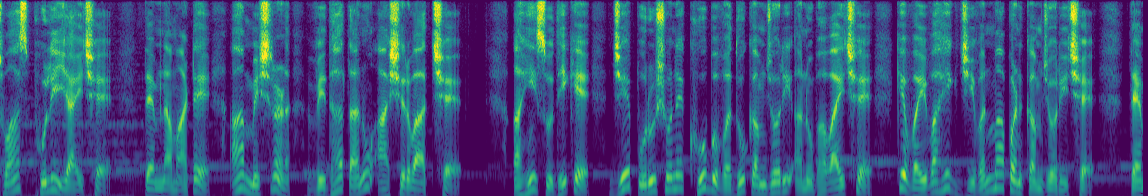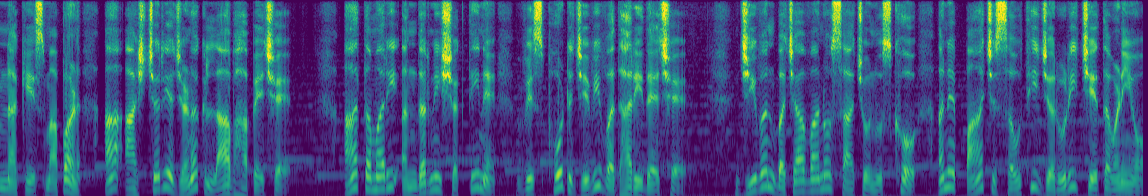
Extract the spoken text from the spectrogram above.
શ્વાસ ફૂલી જાય છે. તેમના માટે આ મિશ્રણ વિધાતાનું આશીર્વાદ છે. અહીં સુધી કે જે પુરુષોને ખૂબ વધુ કમજોરી અનુભવાય છે કે વૈવાહિક જીવનમાં પણ કમજોરી છે, તેમના કેસમાં પણ આ આશ્ચર્યજનક લાભ આપે છે. આ તમારી અંદરની શક્તિને વિસ્ફોટ જેવી વધારી દે છે. જીવન બચાવવાનો સાચો નુસ્ખો અને પાંચ સૌથી જરૂરી ચેતવણીઓ.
